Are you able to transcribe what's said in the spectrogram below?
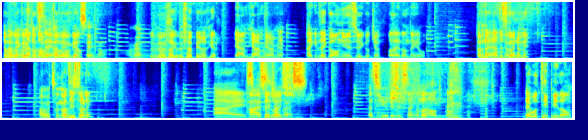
Come I on, think we come can on, stay. I come think on, we come can on. stay, no? Okay. we We go. we we Biro here. Yeah, I'm here, I'm here, I'm here. Like if they go on you, it's really good. But I don't think it will. But Okay, okay, nothing's going on me. Out to What north. is? Nice. Nice, Good good job, guys. That's huge. Really sang on out, bro. They will TP though. Um,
